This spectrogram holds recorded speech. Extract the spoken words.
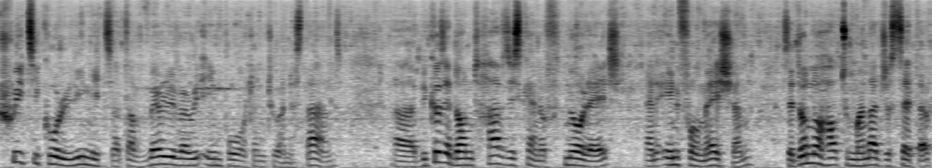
critical limits that are very very important to understand. Uh, because they don't have this kind of knowledge and information, they don't know how to manage the setup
